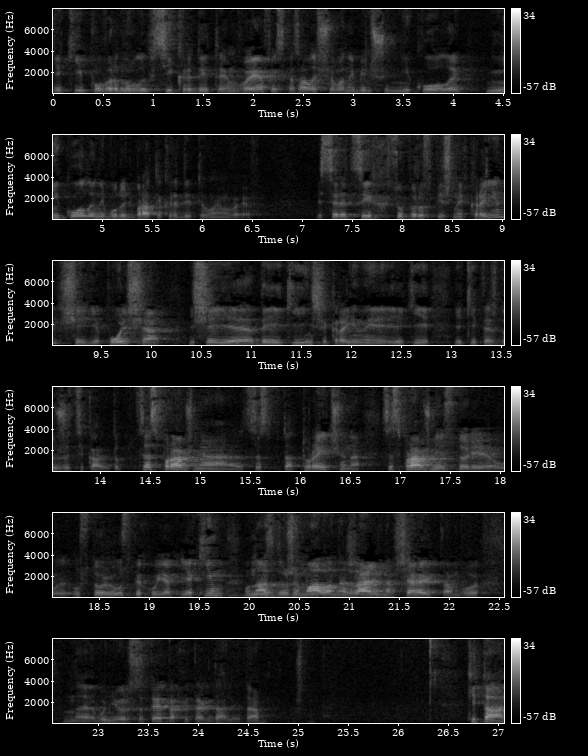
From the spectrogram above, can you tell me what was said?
які повернули всі кредити МВФ і сказали, що вони більше ніколи, ніколи не будуть брати кредити у МВФ. І серед цих суперуспішних країн ще є Польща, і ще є деякі інші країни, які, які теж дуже цікаві. Тобто це справжня, це та, Туреччина, це справжня історія, історія успіху, як- яким у нас дуже мало, на жаль, навчають там в, в університетах і так далі. Да? Китай.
